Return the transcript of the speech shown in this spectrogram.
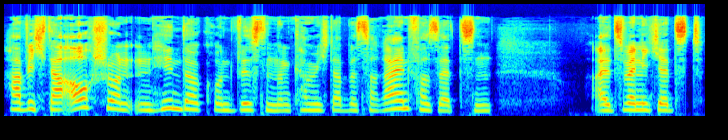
habe ich da auch schon ein Hintergrundwissen und kann mich da besser reinversetzen, als wenn ich jetzt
